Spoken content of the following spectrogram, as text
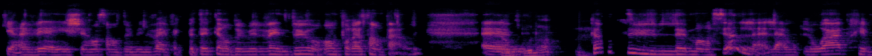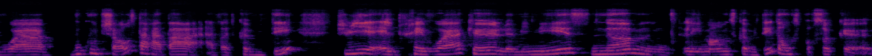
qui, arrivait à échéance en 2020. peut-être qu'en 2022, on, pourra s'en parler. Euh, comme tu le mentionnes, la, loi prévoit beaucoup de choses par rapport à votre comité. Puis, elle prévoit que le ministre nomme les membres du comité. Donc, c'est pour ça que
